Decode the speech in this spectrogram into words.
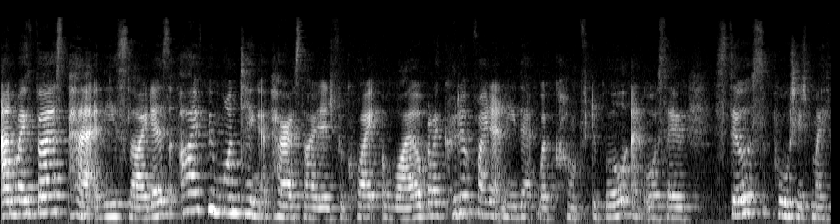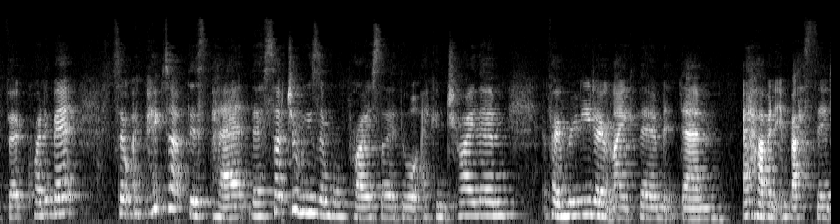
And my first pair of these sliders, I've been wanting a pair of sliders for quite a while, but I couldn't find any that were comfortable and also still supported my foot quite a bit. So I picked up this pair. They're such a reasonable price that I thought I can try them. If I really don't like them, then I haven't invested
